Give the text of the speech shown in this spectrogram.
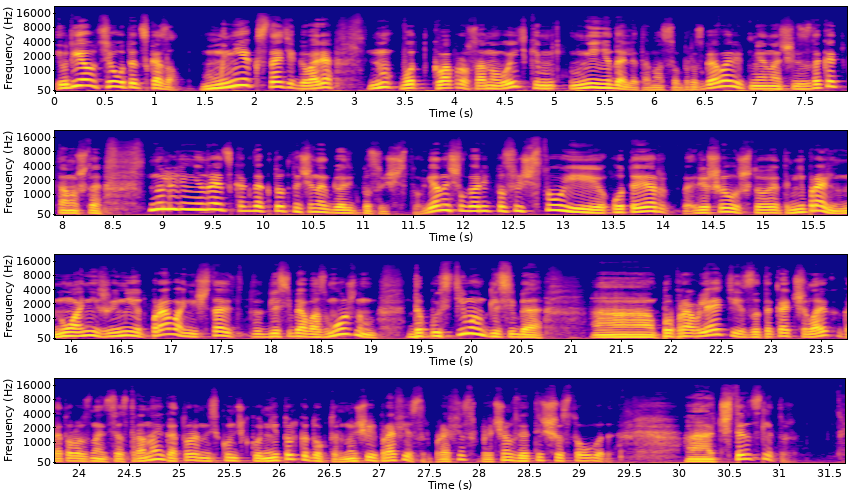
И вот я вот все вот это сказал. Мне, кстати говоря, ну, вот к вопросу о новой этике, мне не дали там особо разговаривать, меня начали затыкать, потому что, ну, людям не нравится, когда кто-то начинает говорить по существу. Я начал говорить по существу, и ОТР решил, что это неправильно. Ну, они же имеют право, они считают для себя возможным, допустимым для себя а, поправлять и затыкать человека, которого знает вся страна, и который, на секундочку, не только доктор, но еще и профессор. Профессор, причем с 2006 года. 14 а, лет уже.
